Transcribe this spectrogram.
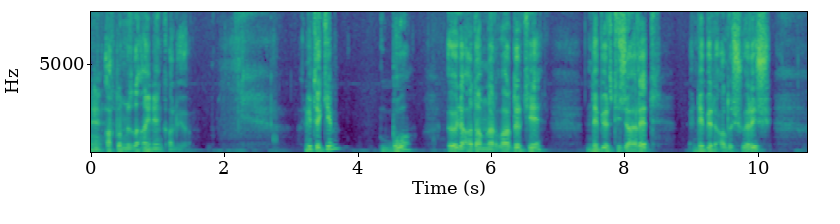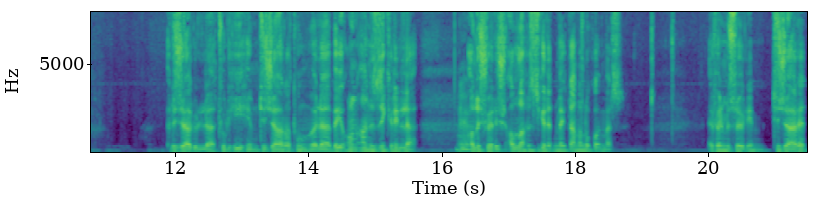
Evet. Aklımızda aynen kalıyor. Nitekim bu öyle adamlar vardır ki ne bir ticaret ne bir alışveriş Ricalul la tulhihim ticaretun ve la bey'un an zikrillah. Evet. Alışveriş Allah'ı zikretmekten alıkoymaz. Efendim söyleyeyim ticaret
